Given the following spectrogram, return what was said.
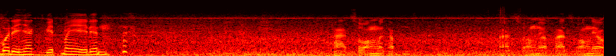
บ่ได้ยักเบียดไม่เด่นผ่าสองแล้วครับผ่าสองแล้วผ่าสองแล้ว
